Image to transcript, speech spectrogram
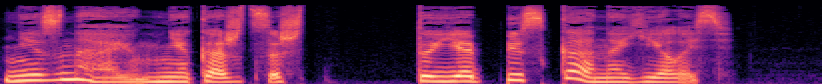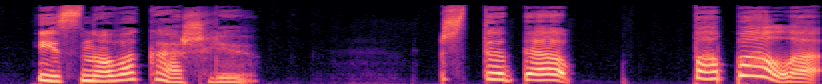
Не знаю, мне кажется, что я песка наелась. И снова кашляю. Что-то попало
